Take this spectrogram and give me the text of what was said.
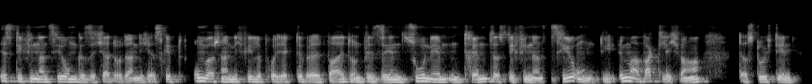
ist die Finanzierung gesichert oder nicht? Es gibt unwahrscheinlich viele Projekte weltweit und wir sehen zunehmend einen Trend, dass die Finanzierung, die immer wackelig war, dass durch den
